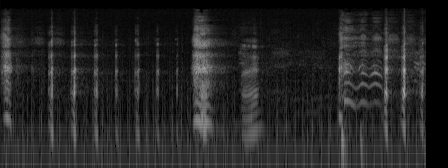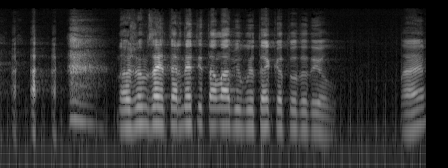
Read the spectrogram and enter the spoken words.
É? Nós vamos à internet e está lá a biblioteca toda dele. Não é?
